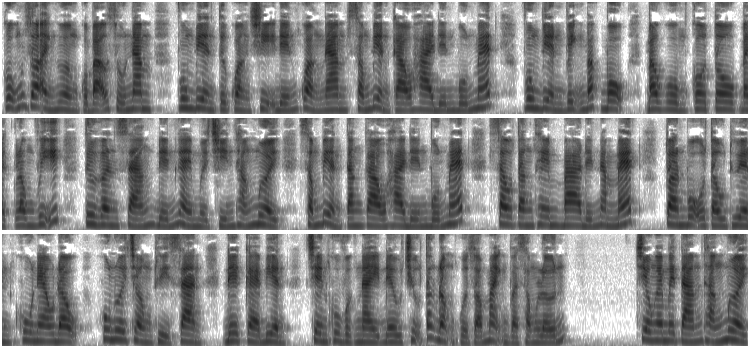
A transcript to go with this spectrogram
Cũng do ảnh hưởng của bão số 5, vùng biển từ Quảng Trị đến Quảng Nam sóng biển cao 2 đến 4 mét, vùng biển Vịnh Bắc Bộ bao gồm Cô Tô, Bạch Long Vĩ từ gần sáng đến ngày 19 tháng 10, sóng biển tăng cao 2 đến 4 mét, sau tăng thêm 3 đến 5 mét. Toàn bộ tàu thuyền, khu neo đậu, khu nuôi trồng thủy sản, đê kè biển trên khu vực này đều chịu tác động của gió mạnh và sóng lớn. Chiều ngày 18 tháng 10,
